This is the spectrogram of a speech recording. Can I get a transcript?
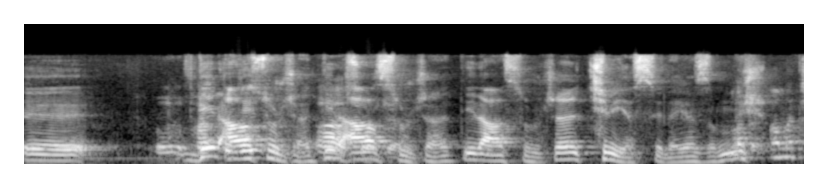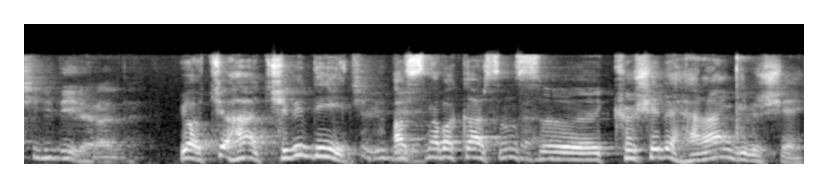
e, Dil Asurca, dil Asurca. Dil Asurca çivi yazısıyla yazılmış. Ama, ama çivi değil herhalde. Yok, çi- ha çivi değil. Çivi değil. Aslına bakarsanız e, köşeli herhangi bir şey.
